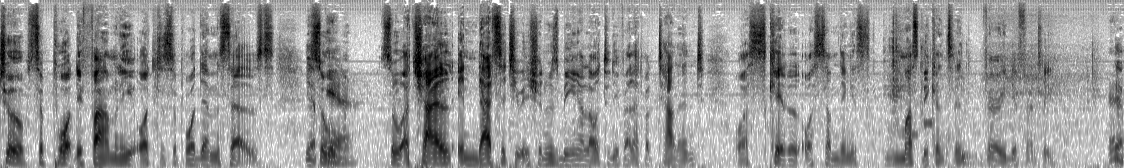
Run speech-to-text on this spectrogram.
to support the family or to support themselves. Yep. So Yeah. so a child in that situation who's being allowed to develop a talent or a skill or something is must be considered very differently. Yeah.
